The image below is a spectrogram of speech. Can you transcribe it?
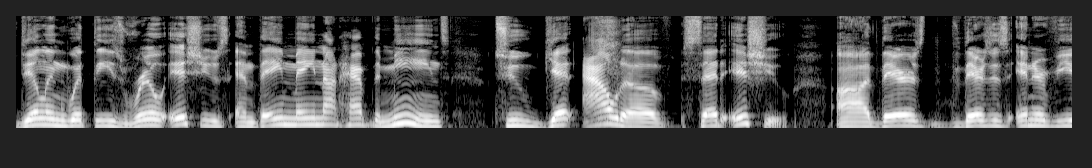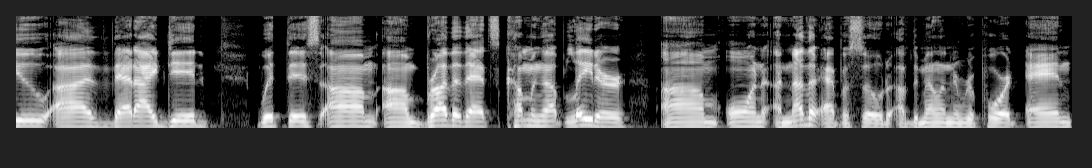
dealing with these real issues and they may not have the means to get out of said issue uh, there's there's this interview uh, that I did with this um, um, brother that's coming up later um, on another episode of the Melanin Report and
